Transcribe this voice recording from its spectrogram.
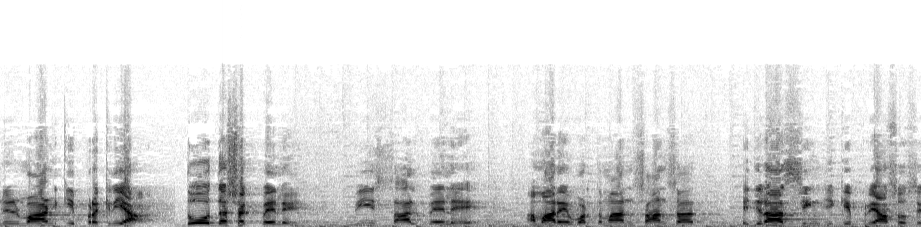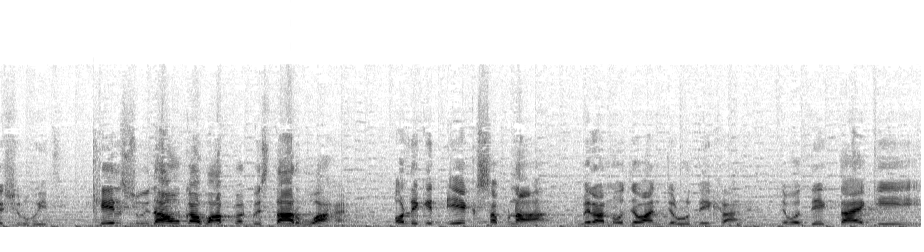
निर्माण की प्रक्रिया दो दशक पहले 20 साल पहले हमारे वर्तमान सांसद इजराज सिंह जी के प्रयासों से शुरू हुई थी। खेल सुविधाओं का व्यापक विस्तार हुआ है और लेकिन एक सपना मेरा नौजवान ज़रूर देख रहा है। जब वो देखता है कि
